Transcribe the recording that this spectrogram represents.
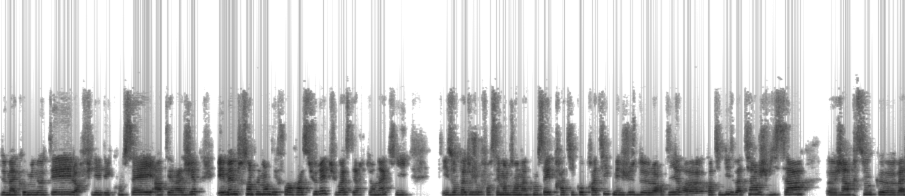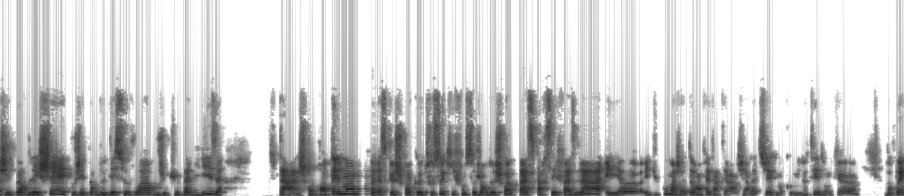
de ma communauté, leur filer des conseils, interagir et même tout simplement des fois rassurer, tu vois, c'est-à-dire qu'il y en a qui ils n'ont pas toujours forcément besoin d'un conseil pratico-pratique, mais juste de leur dire euh, quand ils disent bah tiens je vis ça, j'ai l'impression que bah, j'ai peur de l'échec ou j'ai peur de décevoir ou je culpabilise putain, je comprends tellement parce que je crois que tous ceux qui font ce genre de choix passent par ces phases-là et, euh, et, du coup, moi, j'adore en fait interagir là-dessus avec ma communauté. Donc, euh, donc ouais,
